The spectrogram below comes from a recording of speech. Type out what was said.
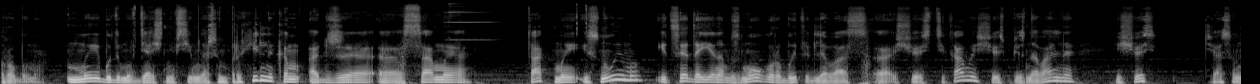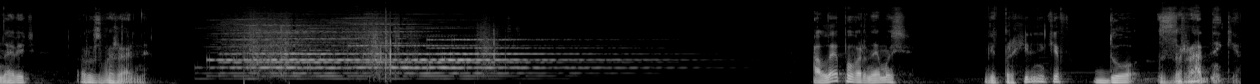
робимо. Ми будемо вдячні всім нашим прихильникам, адже а, саме так ми існуємо, і це дає нам змогу робити для вас щось цікаве, щось пізнавальне і щось часом навіть розважальне. Але повернемось від прихильників до зрадників.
